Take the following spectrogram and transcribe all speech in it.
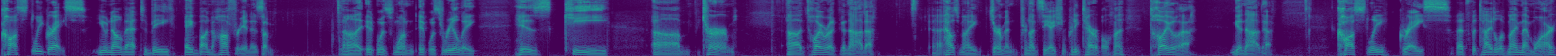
costly grace. You know that to be a Bonhoefferianism. Uh, it was one. It was really his key um, term, uh, Teure Gnade. Uh, how's my German pronunciation? Pretty terrible, huh? Teure Gnade. Costly Grace. That's the title of my memoir.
